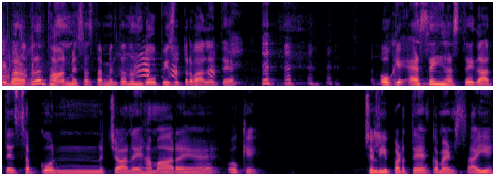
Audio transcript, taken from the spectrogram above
एक बार होता है ना थान में सस्ता मिलता तो हम दो पीस उतरवा लेते हैं। ओके ऐसे ही हँसते गाते सबको नचाने हम आ रहे हैं। ओके चलिए पढ़ते हैं कमेंट्स आइए।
